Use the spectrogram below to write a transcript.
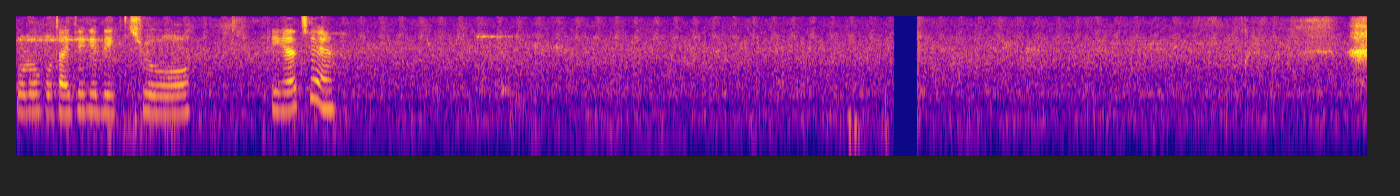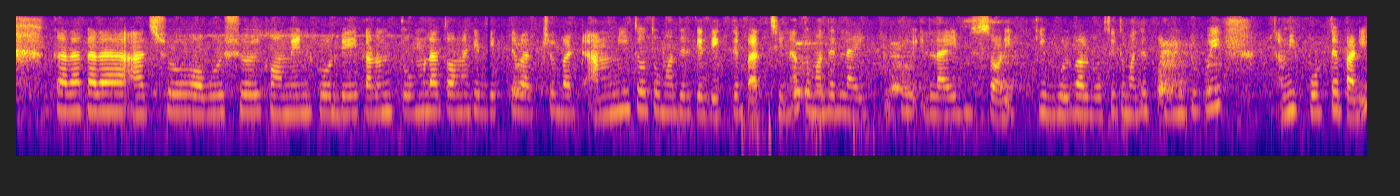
করো কোথায় থেকে দেখছ। ঠিক আছে? কারা কারা আছো, অবশ্যই কমেন্ট করবে, কারণ তোমরা তো আমাকে দেখতে পাচ্ছ বাট আমি তো তোমাদেরকে দেখতে পাচ্ছি না। তোমাদের লাইভটুকু লাইভ সরি কি ভুলভাল বলছি, তোমাদের কমেন্টটুকুই আমি পড়তে পারি।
